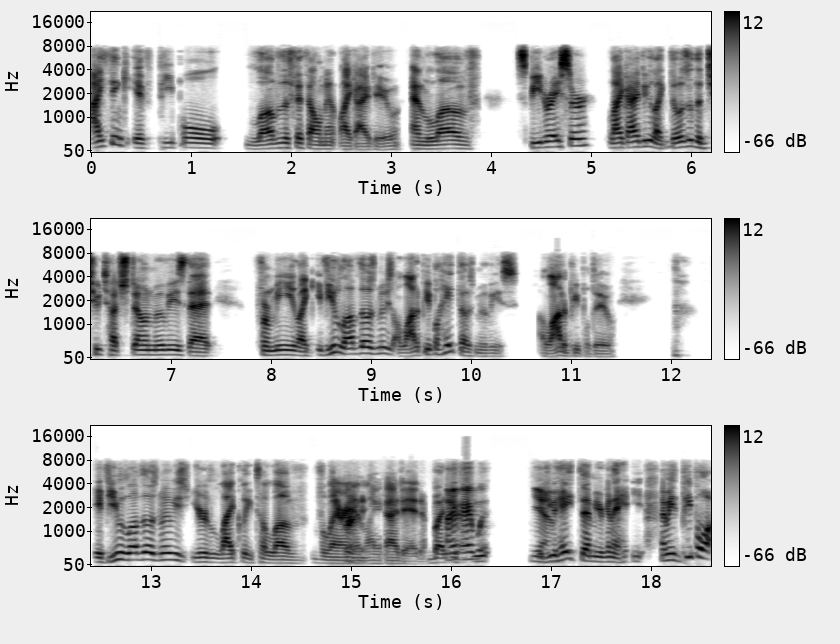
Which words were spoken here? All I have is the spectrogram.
I think if people love the Fifth Element like I do, and love Speed Racer like I do, like those are the two touchstone movies that, for me, like if you love those movies, a lot of people hate those movies. A lot of people do. If you love those movies, you're likely to love Valerian Right. like I did. But I- if I you, Yeah. if you hate them, you're gonna. Hate, I mean, people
